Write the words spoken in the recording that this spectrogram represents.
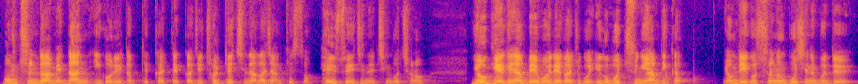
멈춘 다음에 난 이거를 납득할 때까지 절대 지나가지 않겠어. 배수해지는 친구처럼. 여기에 그냥 메모돼가지고 이거 뭐 중요합니까? 여러분들 이거 수능 보시는 분들,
